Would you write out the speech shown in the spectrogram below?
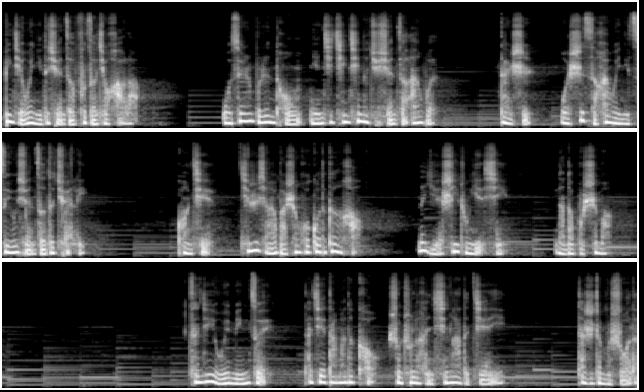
并且为你的选择负责就好了。我虽然不认同年纪轻轻的去选择安稳，但是我誓死捍卫你自由选择的权利。况且，其实想要把生活过得更好，那也是一种野心，难道不是吗？曾经有位名嘴，他借大妈的口说出了很辛辣的建议，他是这么说的。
